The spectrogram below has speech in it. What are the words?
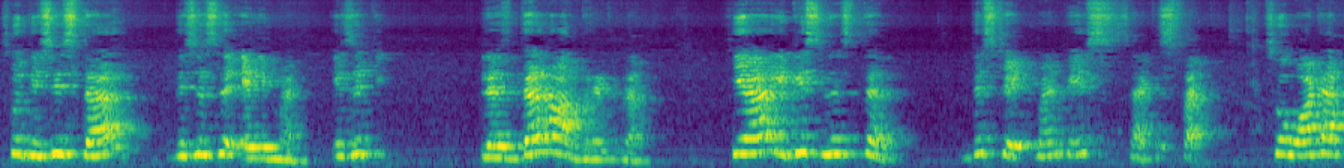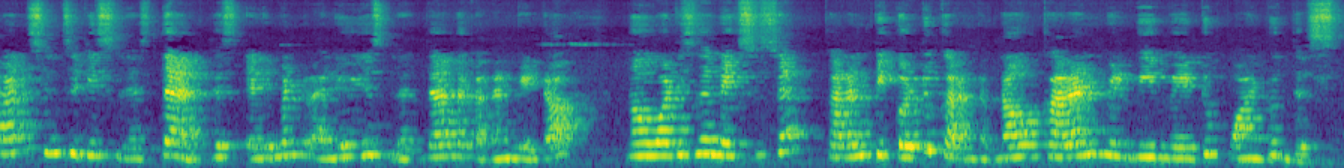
So this is the this is the element. Is it less than or greater than? Here it is less than. This statement is satisfied. So what happens since it is less than this element value is less than the current data. Now what is the next step? Current equal to current. Now current will be made to point to this.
